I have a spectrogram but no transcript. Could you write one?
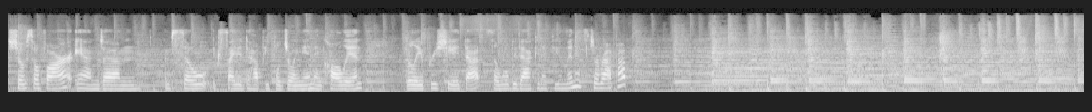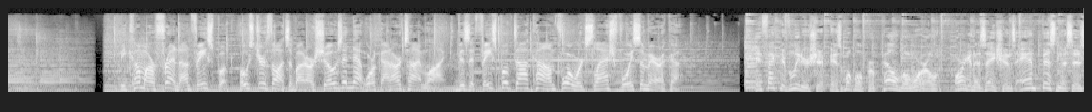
show so far, and um, I'm so excited to have people join in and call in. Really appreciate that. So, we'll be back in a few minutes to wrap up. Become our friend on Facebook. Post your thoughts about our shows and network on our timeline. Visit facebook.com forward slash voice America. Effective leadership is what will propel the world, organizations, and businesses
